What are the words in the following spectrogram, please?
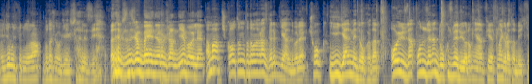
7,5 lira. Bu da çok iyi ya. Ben hepsini çok beğeniyorum şu an. Niye böyle? Ama çikolatanın tadı bana biraz garip geldi. Böyle çok iyi gelmedi o kadar. O yüzden 10 üzerinden 9 veriyorum. Yani fiyatına göre tabii ki.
